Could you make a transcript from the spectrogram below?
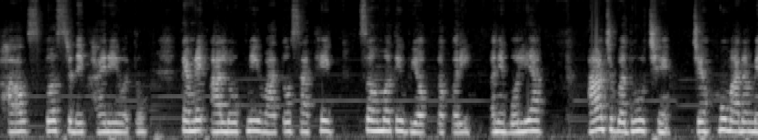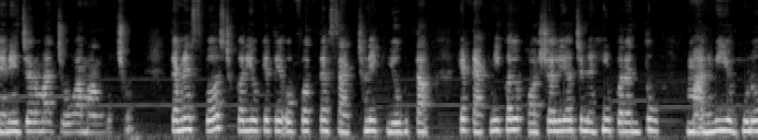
ભાવ સ્પષ્ટ દેખાઈ રહ્યો હતો. તેમણે આ લોકની વાતો સાથે સહમતિ વ્યક્ત કરી અને બોલ્યા, આ જ બધું છે જે હું મારા મેનેજરમાં જોવા માંગુ છું. તેમણે સ્પષ્ટ કર્યું કે તેઓ ફક્ત શૈક્ષણિક યોગ્યતા કે ટેકનિકલ કૌશલ્ય જ નહીં, પરંતુ માનવીય ગુણો,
